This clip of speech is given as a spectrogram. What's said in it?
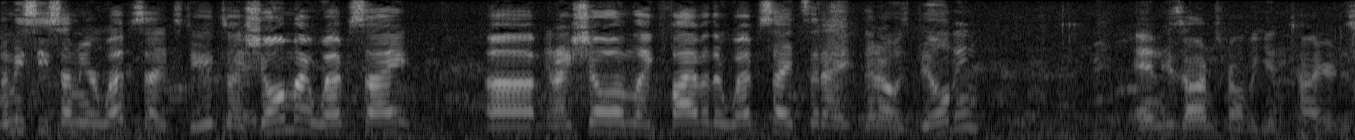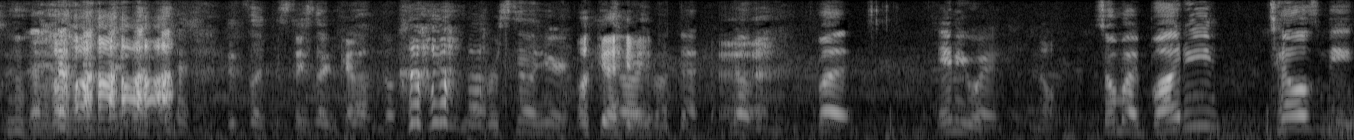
let me see some of your websites, dude. So I show him my website, um, and I show him like five other websites that I that I was building. And his arm's probably getting tired. As it, it's like he's like, stancando. we're still here. Okay. Sorry about that. No, but anyway, No. so my buddy tells me,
